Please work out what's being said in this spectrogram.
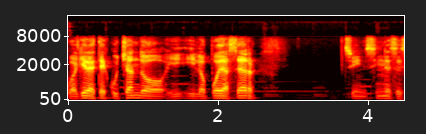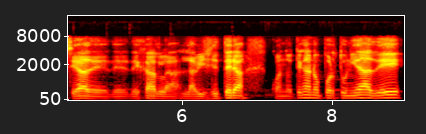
cualquiera esté escuchando y, lo puede hacer sin, necesidad de, dejar la, la, billetera cuando tengan oportunidad de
